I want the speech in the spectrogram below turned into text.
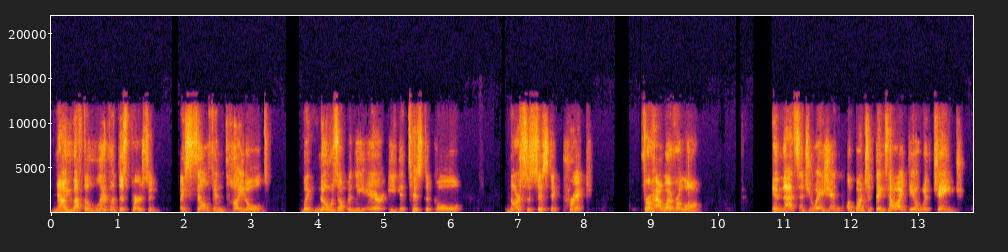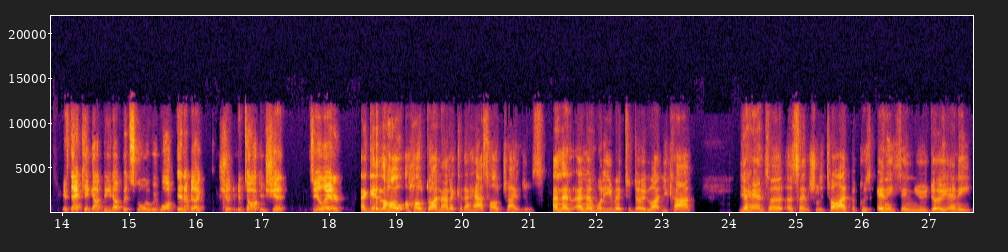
now you have to live with this person, a self entitled, like nose up in the air, egotistical, narcissistic prick for however long. In that situation, a bunch of things how I deal with change. If that kid got beat up at school and we walked in, I'd be like, shouldn't have been talking shit. See you later. Again, the whole whole dynamic of the household changes. And then and then what are you meant to do? Like you can't your hands are essentially tied because anything you do, any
